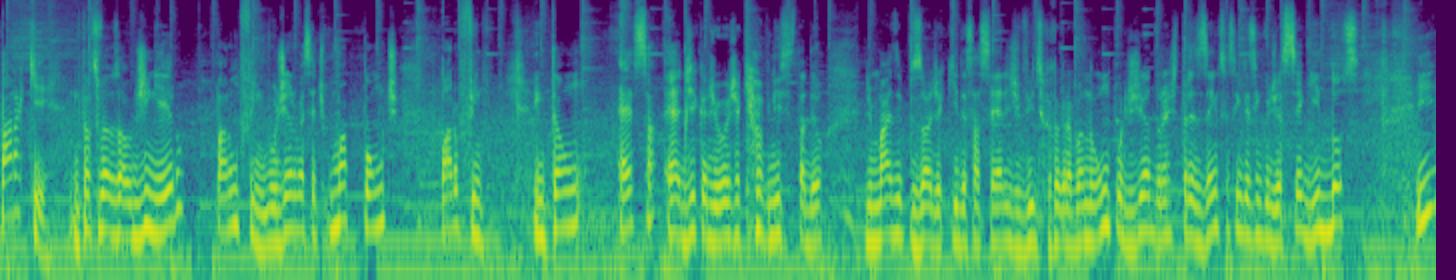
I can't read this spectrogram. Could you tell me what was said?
para quê? Então você vai usar o dinheiro para um fim. O dinheiro vai ser tipo uma ponte para o fim. Então essa é a dica de hoje, aqui é o Vinícius Tadeu, de mais um episódio aqui dessa série de vídeos que eu estou gravando um por dia durante 365 dias seguidos. E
